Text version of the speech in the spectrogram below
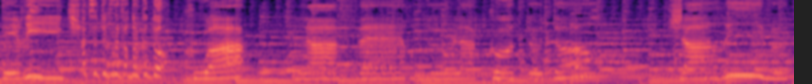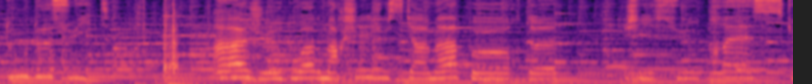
d'Eric. Acceptez-vous l'affaire de la Côte d'Or? Quoi? L'affaire de la Côte d'Or? J'arrive tout de suite. Ah, je dois marcher jusqu'à ma porte. J'y suis presque.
